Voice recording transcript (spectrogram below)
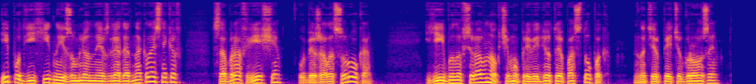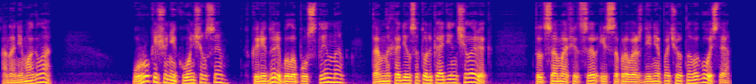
и под ехидные изумленные взгляды одноклассников, собрав вещи, убежала с урока. Ей было все равно, к чему приведет ее поступок, но терпеть угрозы она не могла. Урок еще не кончился, коридоре было пустынно, там находился только один человек, тот самый офицер из сопровождения почетного гостя.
